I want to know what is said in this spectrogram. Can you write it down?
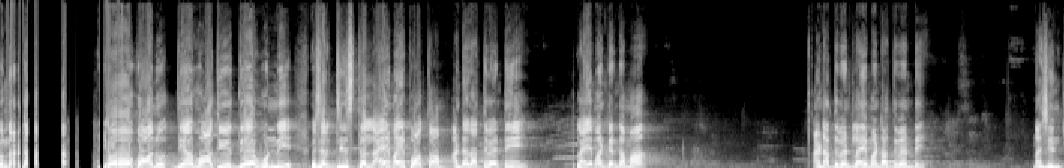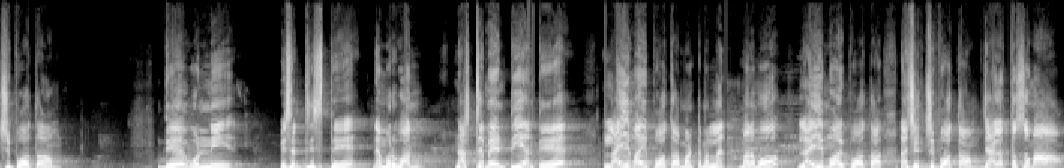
ఉన్నాడా? దేవుణ్ణి విసర్జిస్తే లయమైపోతాం. అంటే అది అర్థం ఏంటి? లయం అంటే ఏంటమ్మా? అంటే అర్థం ఏంటి? లయం అంటే అర్థం ఏంటి? నశించిపోతాం. దేవుణ్ణి విసర్జిస్తే నెంబర్ వన్ నష్టం ఏంటి అంటే లయమైపోతామంట. అయిపోతామంట మనము లయం నశించిపోతాం. జాగ్రత్త సుమా.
